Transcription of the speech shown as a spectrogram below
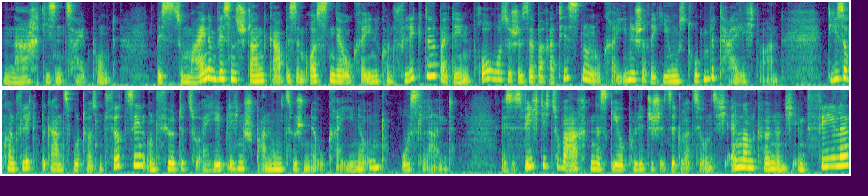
nach diesem Zeitpunkt. Bis zu meinem Wissensstand gab es im Osten der Ukraine Konflikte, bei denen prorussische Separatisten und ukrainische Regierungstruppen beteiligt waren. Dieser Konflikt begann 2014 und führte zu erheblichen Spannungen zwischen der Ukraine und Russland. Es ist wichtig zu beachten, dass geopolitische Situationen sich ändern können und ich empfehle,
